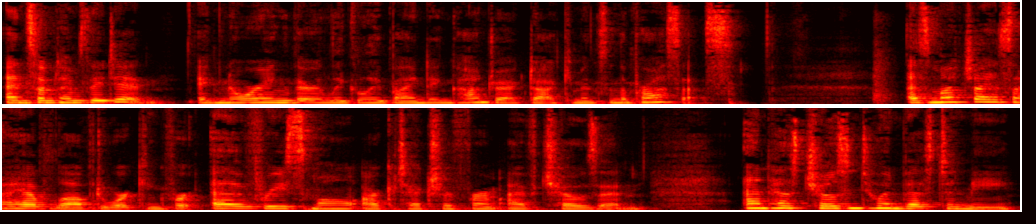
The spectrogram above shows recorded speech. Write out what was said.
And sometimes they did, ignoring their legally binding contract documents in the process. As much as I have loved working for every small architecture firm I've chosen, and has chosen to invest in me,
